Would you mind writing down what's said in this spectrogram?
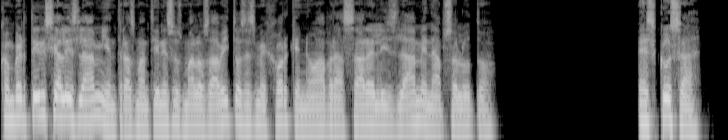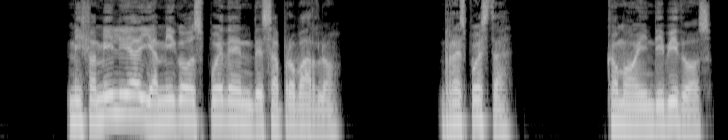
Convertirse al Islam mientras mantiene sus malos hábitos es mejor que no abrazar el Islam en absoluto. Excusa. Mi familia y amigos pueden desaprobarlo. Respuesta. Como individuos,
